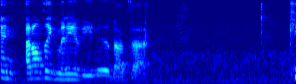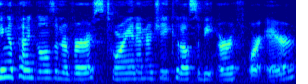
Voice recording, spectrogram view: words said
And I don't think many of you knew about that. King of Pentacles in reverse, Taurian energy, could also be earth or air.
